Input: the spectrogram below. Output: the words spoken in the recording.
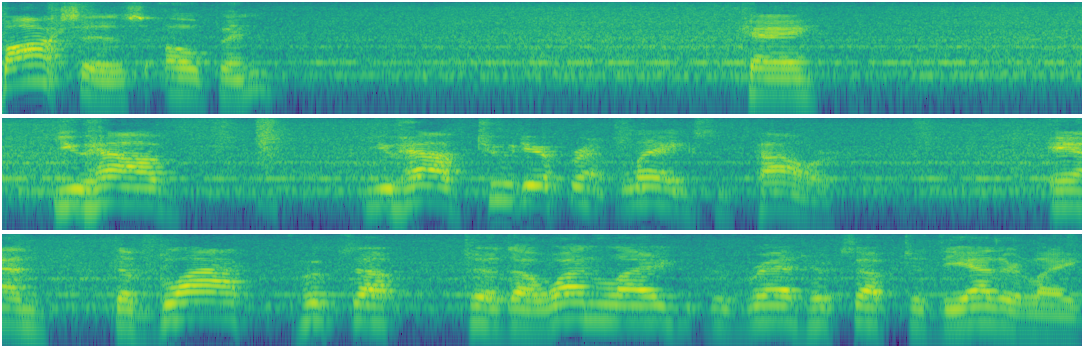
boxes open, okay, you have you have two different legs of power. And the black hooks up to the one leg, the red hooks up to the other leg.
